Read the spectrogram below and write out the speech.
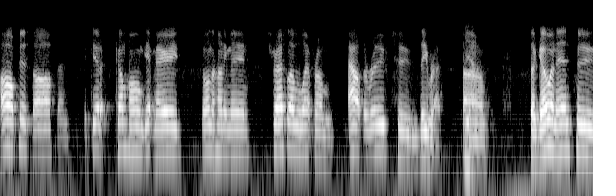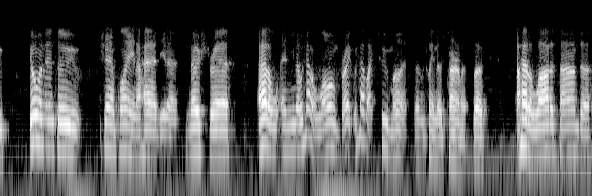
all pissed off, and the kid come home, get married, go on the honeymoon. Stress level went from out the roof to zero. Yeah. Um, so going into going into Champlain, I had you know no stress. I had a and you know we had a long break. We had like two months in between those tournaments, so I had a lot of time to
